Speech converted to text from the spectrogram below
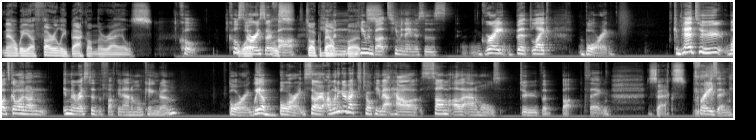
Now we are thoroughly back on the rails. Cool. Cool What- story so let's far. Talk about human, butts. human butts, human anuses. Great, but like boring. Compared to what's going on in the rest of the fucking animal kingdom. Boring. We are boring. So I want to go back to talking about how some other animals do the butt thing. Sex. Phrasing.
